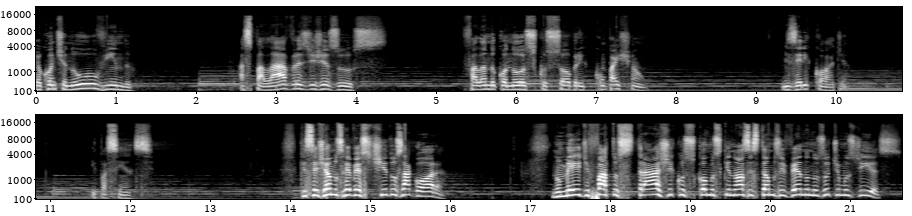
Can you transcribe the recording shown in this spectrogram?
eu continuo ouvindo as palavras de Jesus falando conosco sobre compaixão, misericórdia e paciência. Que sejamos revestidos agora, no meio de fatos trágicos como os que nós estamos vivendo nos últimos dias,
